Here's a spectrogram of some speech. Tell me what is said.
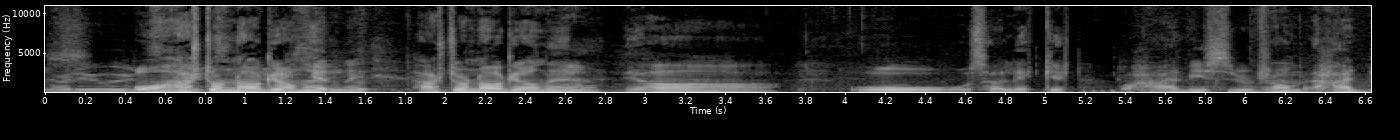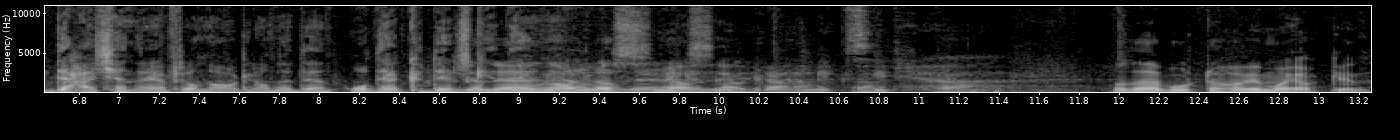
Å, her står nagrane! Her står nagrane. Ja. Å, så lekkert. Og her viser du fram her, Det her kjenner jeg fra nagrane. Den. Å, det er kudelsk. Ja, det er Nagras mikser. Ja. Og der borte har vi majakken.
